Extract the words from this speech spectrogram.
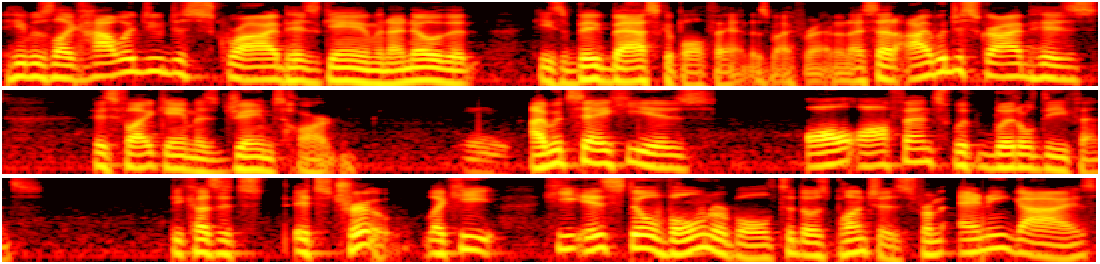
he was like, How would you describe his game? And I know that He's a big basketball fan, is my friend. And I said I would describe his his fight game as James Harden. Mm. I would say he is all offense with little defense. Because it's it's true. Like he he is still vulnerable to those punches from any guys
